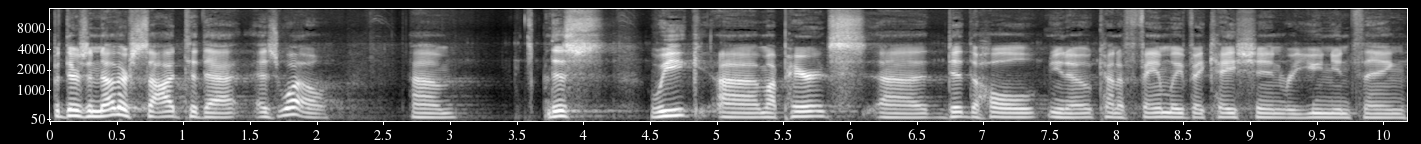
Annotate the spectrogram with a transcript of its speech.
But there's another side to that as well. Um, this week, uh, my parents uh, did the whole, you know, kind of family vacation reunion thing.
